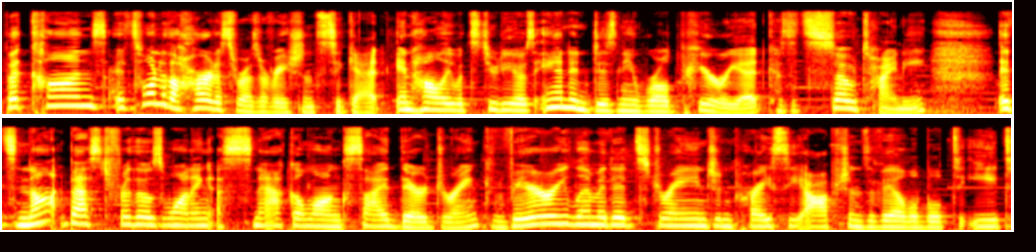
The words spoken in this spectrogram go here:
But cons, it's one of the hardest reservations to get in Hollywood studios and in Disney World, period, because it's so tiny. It's not best for those wanting a snack alongside their drink. Very limited, strange, and pricey options available to eat.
